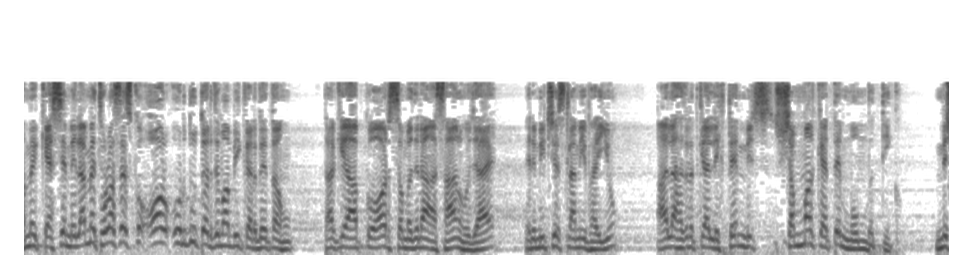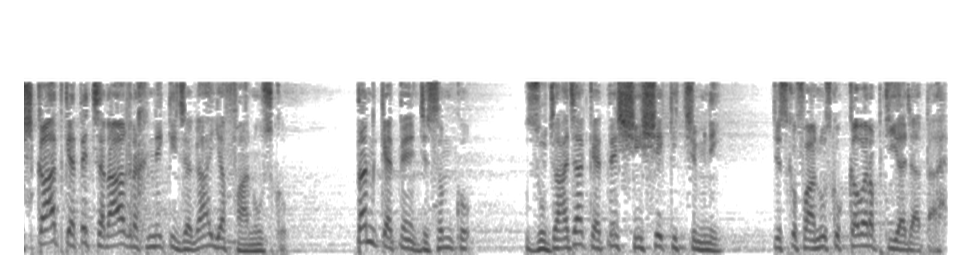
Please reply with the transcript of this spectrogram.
ہمیں کیسے ملا؟ میں تھوڑا سا اس کو اور اردو ترجمہ بھی کر دیتا ہوں تاکہ آپ کو اور سمجھنا آسان ہو جائے۔ میرے میٹھے اسلامی بھائیوں، اعلی حضرت کیا لکھتے ہیں؟ شما کہتے ہیں موم بتی کو، مشکات کہتے چراغ رکھنے کی جگہ یا فانوس کو۔ تن کہتے ہیں جسم کو، زجاجہ کہتے ہیں شیشے کی چمنی، جس کو فانوس کو کور اپ کیا جاتا ہے۔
